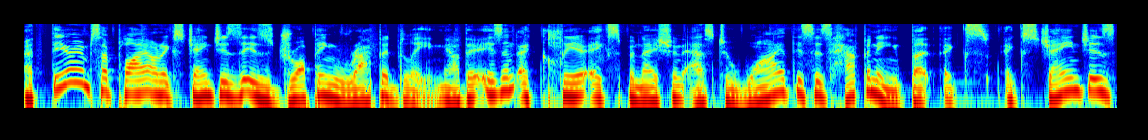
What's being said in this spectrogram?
Ethereum supply on exchanges is dropping rapidly. Now, there isn't a clear explanation as to why this is happening, but ex exchanges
